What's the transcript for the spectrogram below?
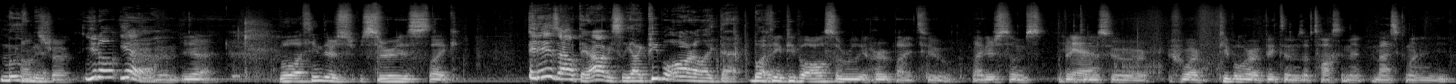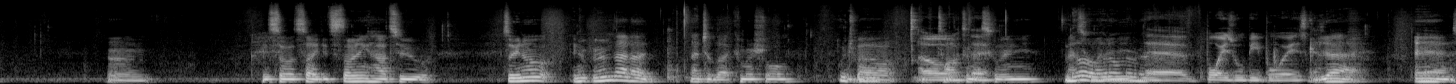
movement? Construct. you know yeah. Yeah. Well, I think there's serious like it is out there obviously like people are like that but I think people are also really hurt by it too. Like there's some s- victims who are who are people who are victims of toxic ma- masculinity. Um, and so it's like it's learning how to. So you know, you remember that uh, that Gillette commercial Which one? about Oh, toxic the- masculinity? No, I don't masculinity? remember the boys will be boys. Kind Yeah, and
